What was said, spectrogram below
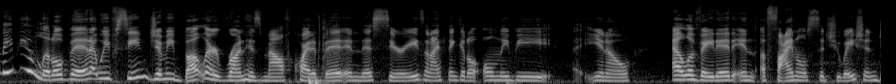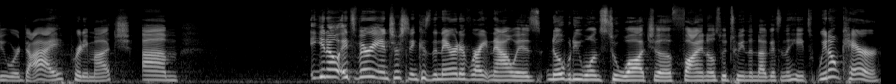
maybe a little bit. We've seen Jimmy Butler run his mouth quite a bit in this series, and I think it'll only be, you know, elevated in a final situation, do or die, pretty much. Um, you know, it's very interesting because the narrative right now is nobody wants to watch a finals between the Nuggets and the Heat. We don't care.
